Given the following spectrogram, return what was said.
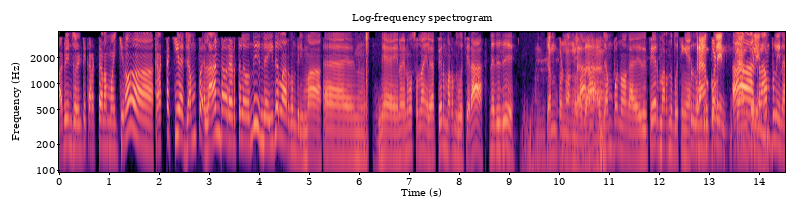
அப்படின்னு சொல்லிட்டு கரெக்டா நம்ம வைக்கிறோம். கரெக்டா கீழே ஜம்ப் லேண்ட் ஆகிற இடத்துல வந்து இந்த இதெல்லாம் இருக்கும் தெரியுமா? என்னமோ சொல்லுவாங்க பேர் மறந்து போச்சேடா. என்னது இது? ஜம்ப் பண்ணுவாங்களே ஜம்ப் பண்ணுவாங்க. இது பேர் மறந்து போச்சுங்க. Trampoline. Trampoline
